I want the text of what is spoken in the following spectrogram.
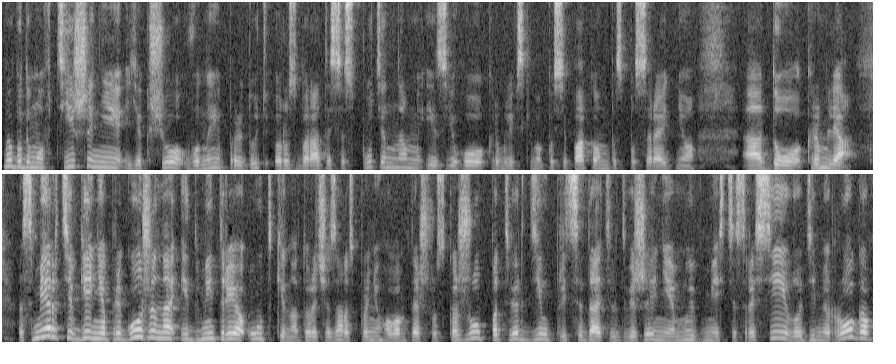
Ми будемо втішені, якщо вони прийдуть розбиратися з Путіним і з його кремлівськими посіпаками безпосередньо до Кремля. Смерть Євгенія Пригожина і Дмитрія Уткіна. До речі, зараз про нього вам теж розкажу. Підтвердив председатель движения «Мы вместе з Росією» Владимир Рогов.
